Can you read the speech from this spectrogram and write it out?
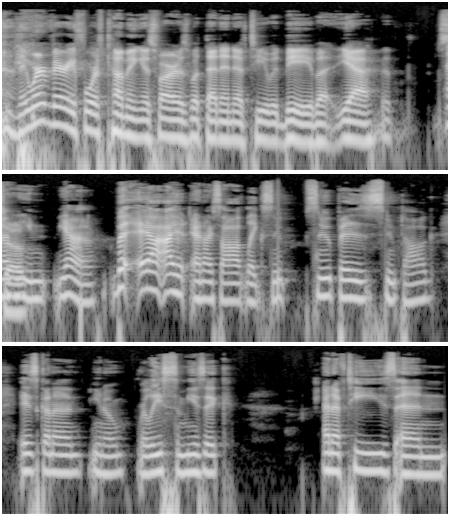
they weren't very forthcoming as far as what that nft would be but yeah so I mean, yeah, but uh, I and I saw like Snoop Snoop is Snoop Dogg is gonna you know release some music NFTs and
